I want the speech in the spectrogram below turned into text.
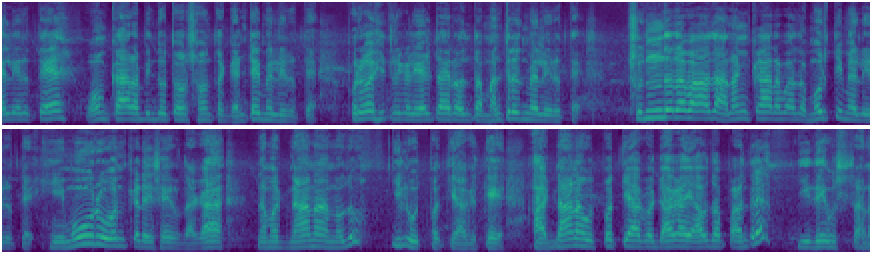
ಎಲ್ಲಿರುತ್ತೆ? ಓಂಕಾರ ಬಿಂದು ತೋರಿಸುವಂಥ ಗಂಟೆ ಮೇಲಿರುತ್ತೆ. ಪುರೋಹಿತರುಗಳು ಹೇಳ್ತಾ ಇರೋವಂಥ ಮಂತ್ರದ ಮೇಲಿರುತ್ತೆ. ಸುಂದರವಾದ ಅಲಂಕಾರವಾದ ಮೂರ್ತಿ ಮೇಲಿರುತ್ತೆ. ಈ ಮೂರು ಒಂದು ಕಡೆ ಸೇರಿದಾಗ ನಮ್ಮ ಜ್ಞಾನ ಅನ್ನೋದು ಇಲ್ಲಿ ಉತ್ಪತ್ತಿ ಆಗುತ್ತೆ. ಆ ಜ್ಞಾನ ಉತ್ಪತ್ತಿ ಆಗೋ ಜಾಗ ಯಾವುದಪ್ಪ ಅಂದರೆ ಈ ದೇವಸ್ಥಾನ.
